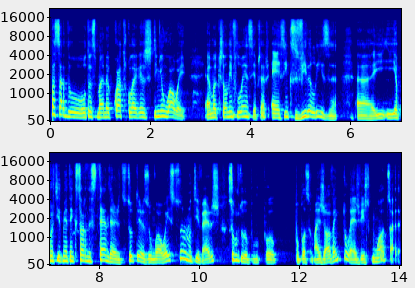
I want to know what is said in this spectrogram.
Passado outra semana, quatro colegas tinham Huawei. É uma questão de influência, percebes? É assim que se viraliza. Uh, e, e, a partir do momento em que se torna standard tu teres um Huawei, se tu não tiveres, sobretudo a população mais jovem, tu és visto como um outsider.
